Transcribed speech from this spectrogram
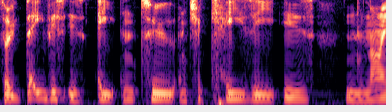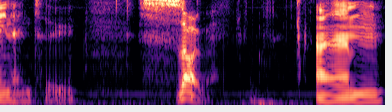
So Davis is eight and two, and Chikadze is nine and two. So, um,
